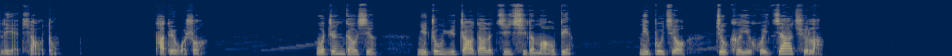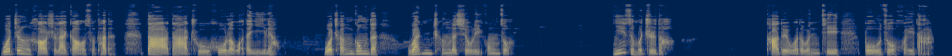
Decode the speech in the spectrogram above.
烈跳动。他对我说：“我真高兴，你终于找到了机器的毛病，你不久就可以回家去了。”我正好是来告诉他的，大大出乎了我的意料，我成功的完成了修理工作。你怎么知道？他对我的问题不做回答，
